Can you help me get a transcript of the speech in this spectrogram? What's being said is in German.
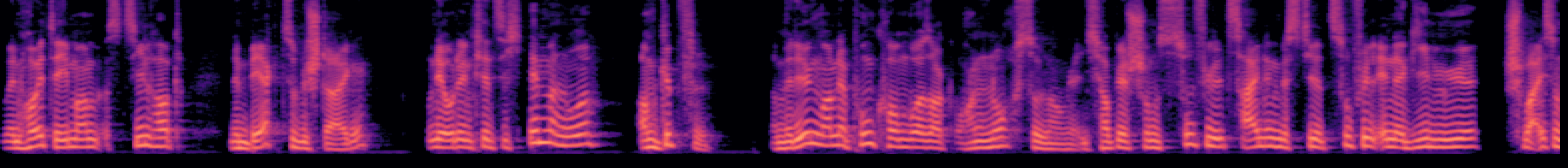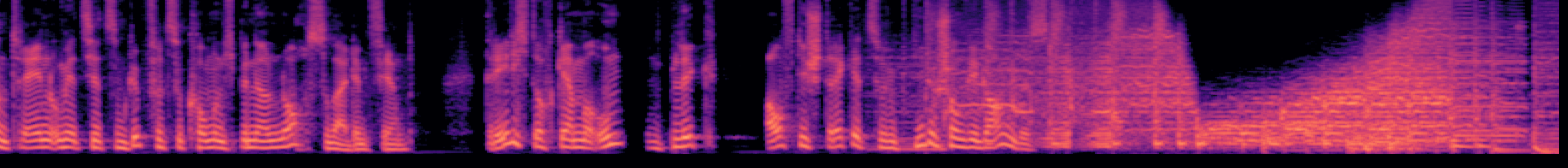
Wenn heute jemand das Ziel hat, einen Berg zu besteigen und er orientiert sich immer nur am Gipfel, dann wird irgendwann der Punkt kommen, wo er sagt, oh, noch so lange. Ich habe ja schon so viel Zeit investiert, so viel Energie, Mühe, Schweiß und Tränen, um jetzt hier zum Gipfel zu kommen und ich bin ja noch so weit entfernt. Dreh dich doch gerne mal um und blick auf die Strecke zurück, die du schon gegangen bist.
